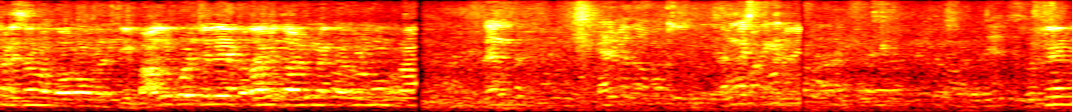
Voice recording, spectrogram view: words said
ಪರಿಶ್ರಮ ಗೌರವ ವೃತ್ತಿ, ಬಾಗಲಕೋಟೆ ಜಿಲ್ಲೆಯ ಬದಾಮಿ ತಾಲೂಕಿನ ಸುಜನ್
